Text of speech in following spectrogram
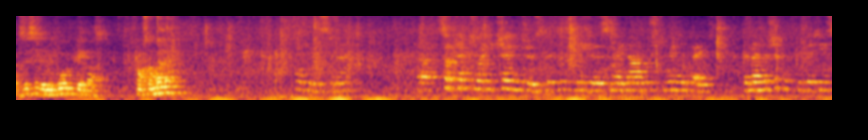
as this is in the gold papers. Councillor Mellon. Thank you, Mr Mayor. Uh, subject to any changes, the group leaders may now wish to indicate the membership of committees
